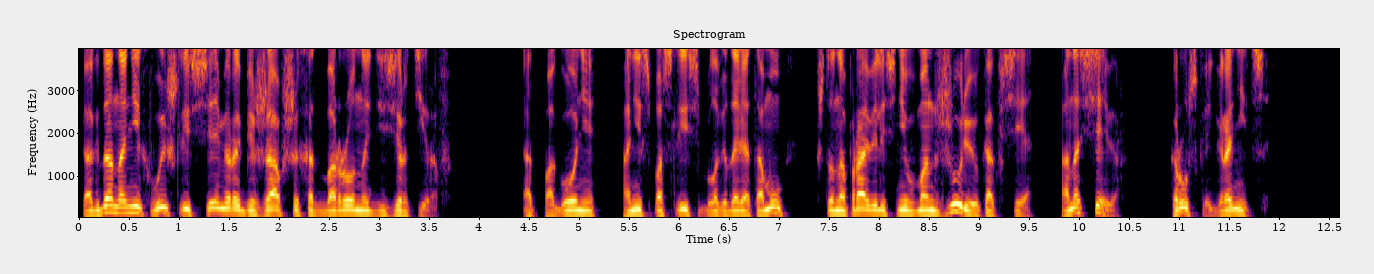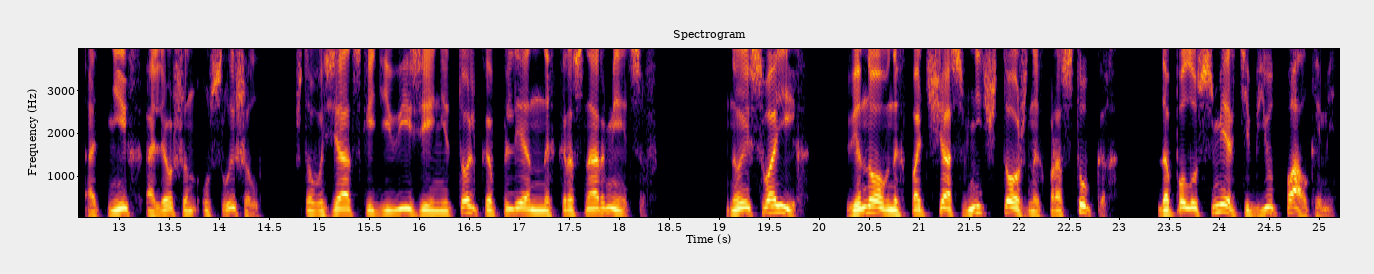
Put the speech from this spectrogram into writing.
когда на них вышли семеро бежавших от барона дезертиров. От погони они спаслись благодаря тому, что направились не в Манчжурию, как все, а на север, к русской границе. От них Алешин услышал, что в азиатской дивизии не только пленных красноармейцев, но и своих, виновных подчас в ничтожных проступках, до полусмерти бьют палками,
